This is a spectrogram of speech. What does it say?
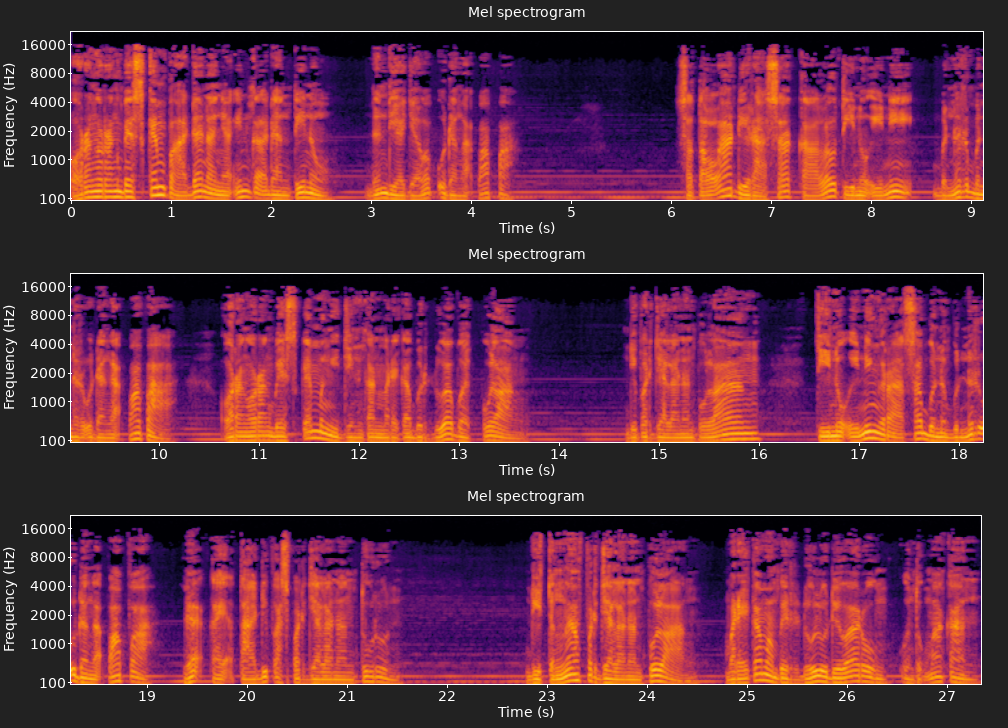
Orang-orang base camp pada nanyain keadaan Tino dan dia jawab udah gak apa-apa. Setelah dirasa kalau Tino ini bener-bener udah gak apa-apa, orang-orang base camp mengizinkan mereka berdua buat pulang. Di perjalanan pulang, Tino ini ngerasa bener-bener udah gak apa-apa, gak kayak tadi pas perjalanan turun. Di tengah perjalanan pulang, mereka mampir dulu di warung untuk makan.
